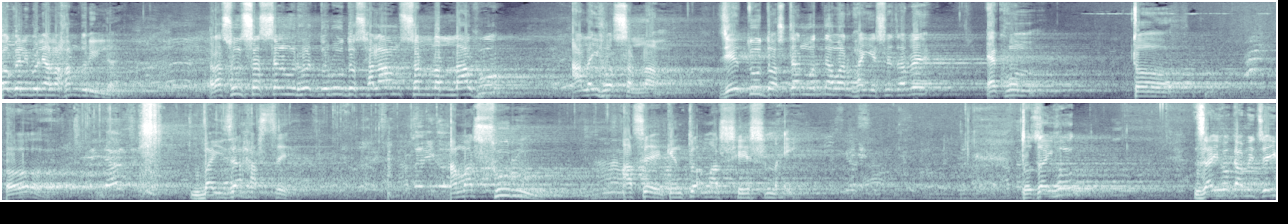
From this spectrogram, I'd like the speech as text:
সকলে বলে আলহামদুলিল্লাহ। রাসুল সাল্লামের দরুদ সালাম সাল্লাল্লাহু আলাইহসাল্লাম যেহেতু দশটার মধ্যে আমার ভাই এসে যাবে, এখন তো, ও, বাইজা হাসছে আমার শুরু আছে, কিন্তু আমার শেষ নাই। তো যাই হোক যাই হোক, আমি যেই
